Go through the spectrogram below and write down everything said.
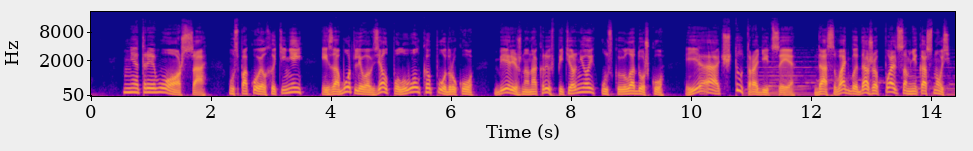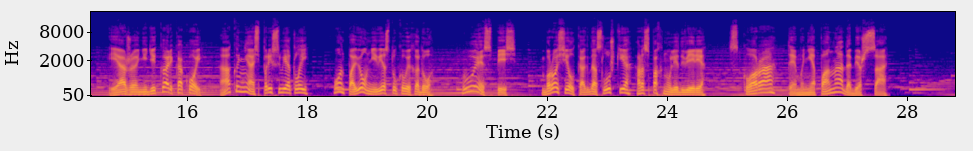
«Не тревожься», — успокоил Хотиней и заботливо взял полуволка под руку, бережно накрыв пятерней узкую ладошку. «Я чту традиции. До свадьбы даже пальцем не коснусь. Я же не дикарь какой, а князь пресветлый». Он повел невесту к выходу. «Выспись», — бросил, когда служки распахнули двери. «Скоро ты мне понадобишься».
